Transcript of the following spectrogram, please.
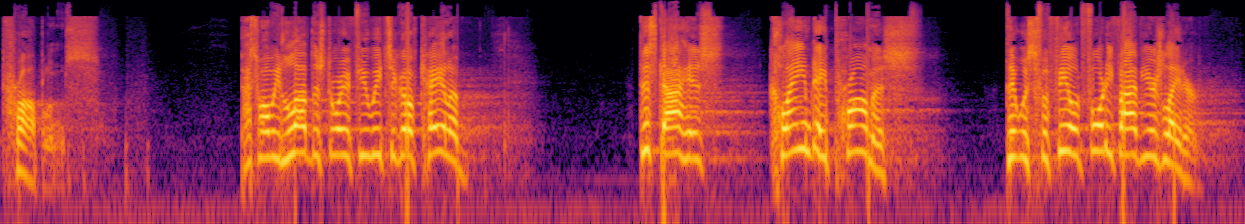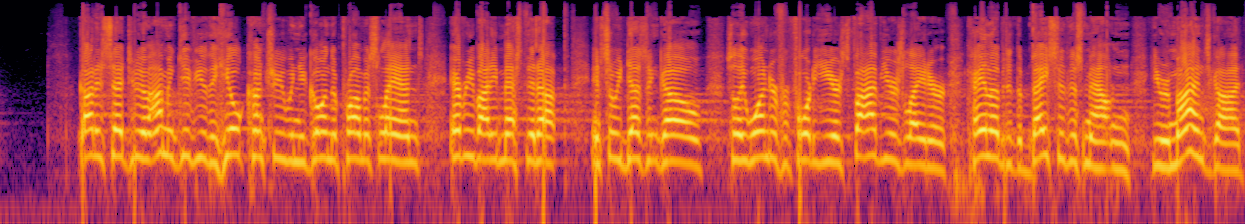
problems. That's why we love the story a few weeks ago of Caleb. This guy has claimed a promise that was fulfilled 45 years later. God had said to him, I'm going to give you the hill country when you go in the promised land. Everybody messed it up, and so he doesn't go. So they wander for 40 years. Five years later, Caleb's at the base of this mountain. He reminds God,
